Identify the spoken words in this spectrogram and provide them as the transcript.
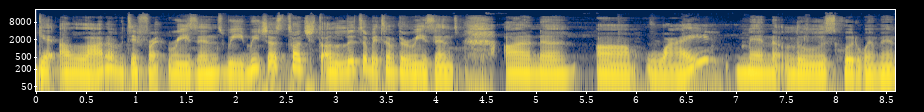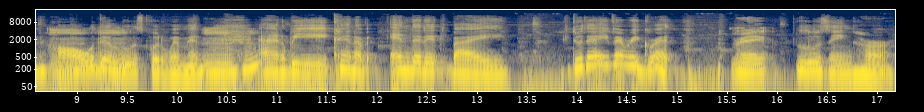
get a lot of different reasons. We we just touched a little bit of the reasons on uh, um, why men lose good women, how they lose good women, and we kind of ended it by, do they even regret Right. losing her?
